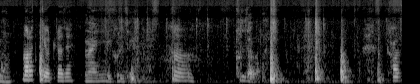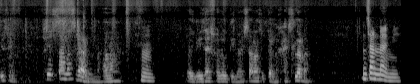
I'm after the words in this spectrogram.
না। মরদ কি উঠল যে? না এমনি খুলতে হুম খুলতে পারে। খাওয়া কিছু সে রান্না। না হুম। ওই লিজা সরক দিবা তেল খাইছিল না? জান না আমি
